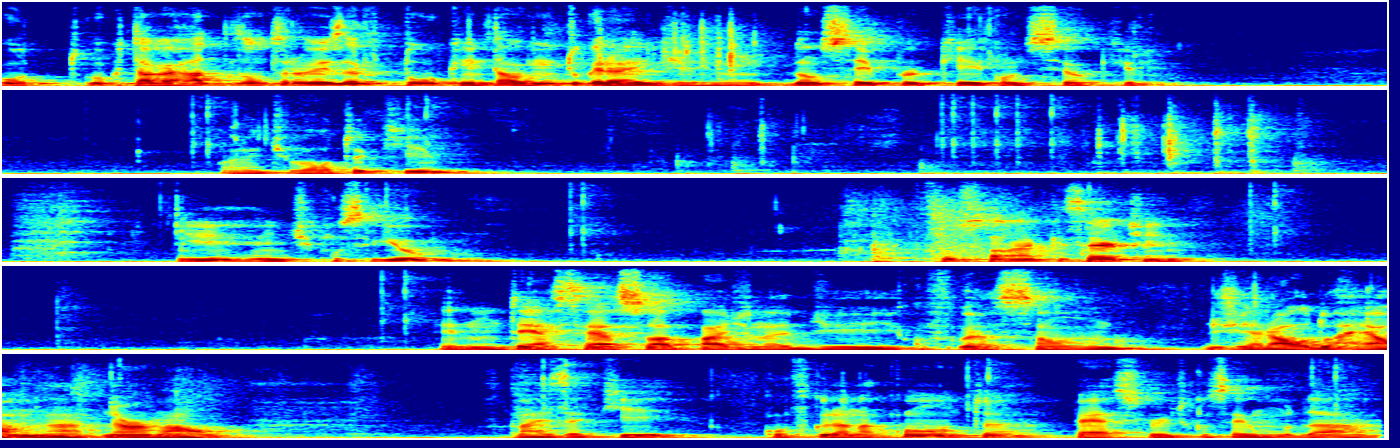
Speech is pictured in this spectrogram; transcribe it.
o, o que estava errado da outra vez era o token, estava muito grande. Não sei por que aconteceu aquilo. Agora a gente volta aqui. E a gente conseguiu funcionar aqui certinho. Ele não tem acesso à página de configuração geral do Realm, né? normal. Mas aqui, configurando a conta, password consegue mudar.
